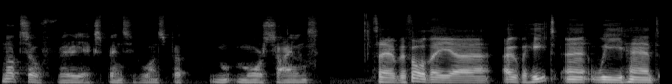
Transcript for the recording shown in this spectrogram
not so very expensive ones but m- more silence. So before they uh, overheat, uh, we had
